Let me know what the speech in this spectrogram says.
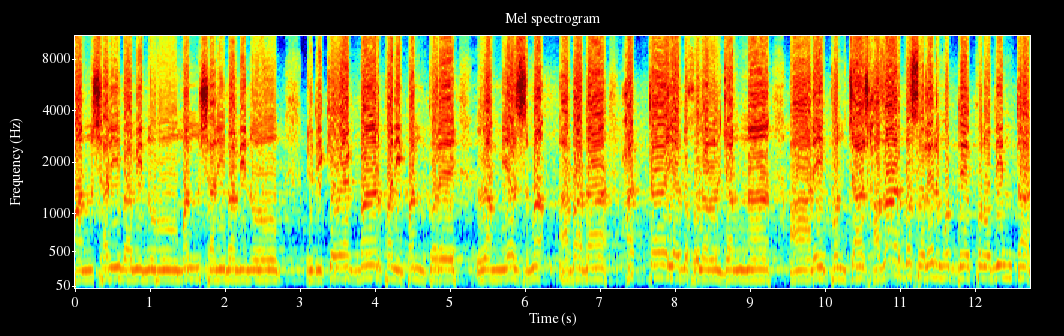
মান শারিবা মিনহু, মান শারিবা মিনহু যদি কেউ একবার পানি পান করে, লাম ইয়াজমা আবাদা জান্নাহ আর এই পঞ্চাশ হাজার বছরের মধ্যে কোনোদিন তার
